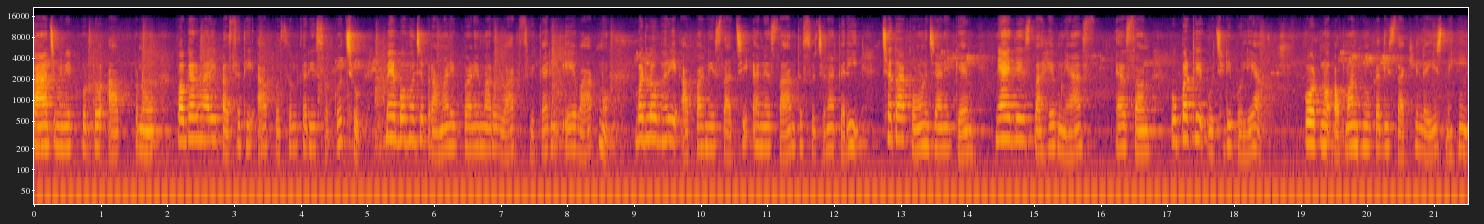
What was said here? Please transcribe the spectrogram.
પાંચ મિનિટ પૂરતો આપનો પગાર મારી પાસેથી આપ વસૂલ કરી શકો છો. મેં બહુ જ પ્રામાણિકપણે મારો વાક સ્વીકારી, એ વાકનો બદલો ભરી આપવાની સાચી અને શાંત સૂચના કરી. છતાં કોણ જાણે કેમ, ન્યાયાધીશ સાહેબ ન્યાસ ઉપરથી ઉછળી બોલ્યા કોર્ટનું અપમાન હું કદી સાખી લઈશ નહીં.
